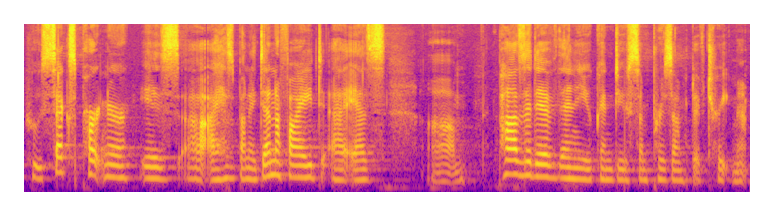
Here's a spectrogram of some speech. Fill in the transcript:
whose sex partner is, uh, has been identified uh, as um, positive, then you can do some presumptive treatment.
